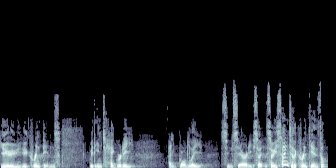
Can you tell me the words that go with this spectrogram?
you, you Corinthians, with integrity and godly sincerity. So, so he's saying to the Corinthians, look,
